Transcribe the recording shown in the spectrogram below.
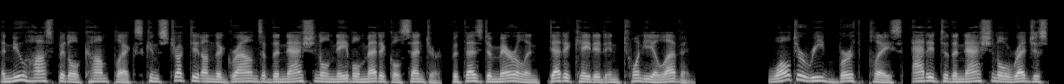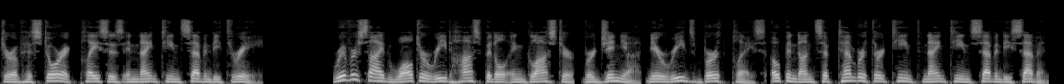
a new hospital complex constructed on the grounds of the National Naval Medical Center, Bethesda, Maryland, dedicated in 2011. Walter Reed Birthplace, added to the National Register of Historic Places in 1973. Riverside Walter Reed Hospital in Gloucester, Virginia near Reed's birthplace opened on September 13, 1977.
